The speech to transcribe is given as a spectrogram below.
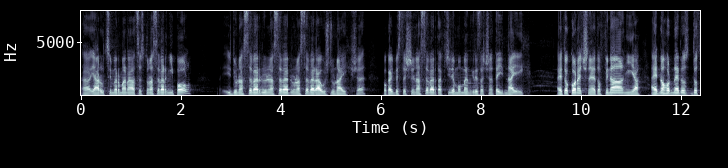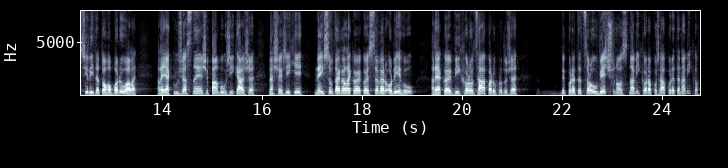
eh, Járu Zimmermana cestu na severní pol? Jdu na sever, jdu na sever, jdu na sever a už jdu na jich, že? Pokud byste šli na sever, tak přijde moment, kdy začnete jít na jich a je to konečné, je to finální a, a jednoho dne do, docílíte toho bodu, ale, ale jak úžasné je, že Pán Bůh říká, že naše hříchy nejsou tak daleko, jako je sever od jihu, ale jako je východ od západu, protože vy půjdete celou věčnost na východ a pořád půjdete na východ.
